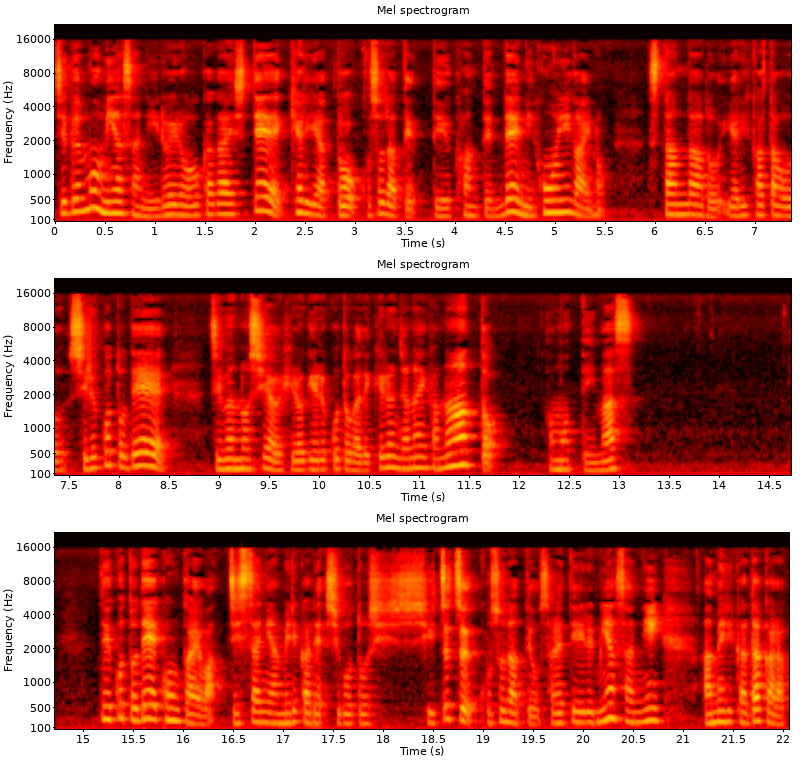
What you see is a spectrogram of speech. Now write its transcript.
自分もみやさんにいろいろお伺いしてキャリアと子育てっていう観点で日本以外のスタンダードやり方を知ることで自分の視野を広げることができるんじゃないかなと思っています。ということで今回は実際にアメリカで仕事をしつつ子育てをされているみやさんにアメリカだから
